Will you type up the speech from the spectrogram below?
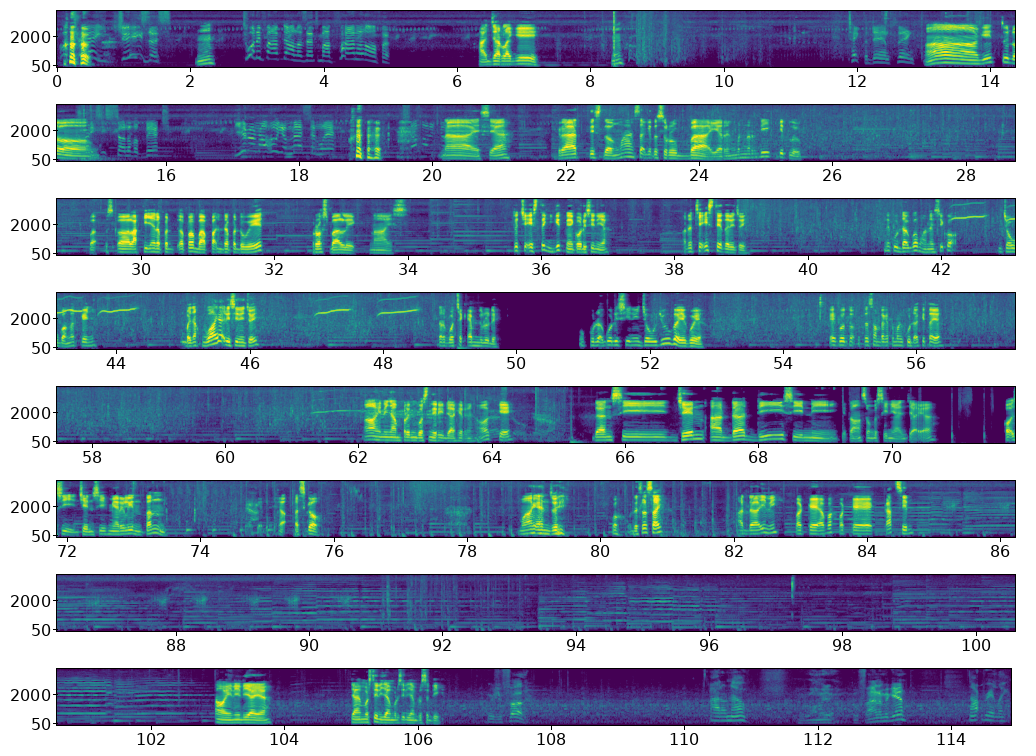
hmm? Hajar lagi. Hmm? Ah, gitu dong. Nice ya. Gratis dong. Masa kita suruh bayar yang bener dikit lu. Ba eh, lakinya dapat apa bapak dapat duit, bros balik. Nice. Itu CST gigit nggak ya kalau di sini ya? Ada CST tadi cuy. Ini kuda gua mana sih kok? Jauh banget kayaknya. Banyak buaya di sini cuy. Ntar gue cek M dulu deh. Oh, kuda gue di sini jauh juga ya gue ya. Oke, gua, kita sampai ketemu kuda kita ya. Ah, ini nyamperin gue sendiri di akhirnya. Oke. Dan si Jane ada di sini. Kita langsung ke sini aja ya. Kok si Jane sih Mary Linton? Oke, ya, let's go. Lumayan cuy. Wah, udah selesai. Ada ini, pakai apa? Pakai cutscene. Oh, ini dia ya. Jangan bersedih, jangan bersedih, jangan bersedih. Where's your father? I don't know. You want me to go find him again? Not really.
